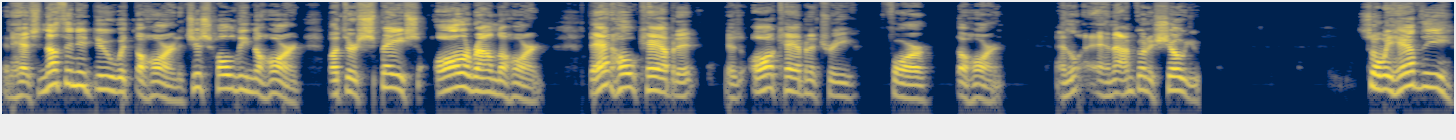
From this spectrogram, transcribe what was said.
It has nothing to do with the horn. It's just holding the horn. But there's space all around the horn. That whole cabinet is all cabinetry for the horn. And, and I'm going to show you. So we have the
